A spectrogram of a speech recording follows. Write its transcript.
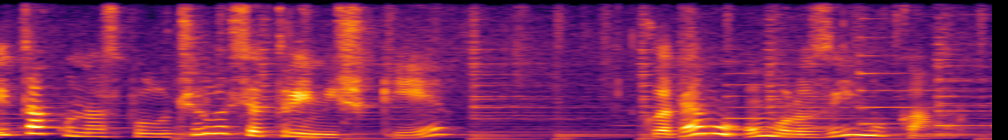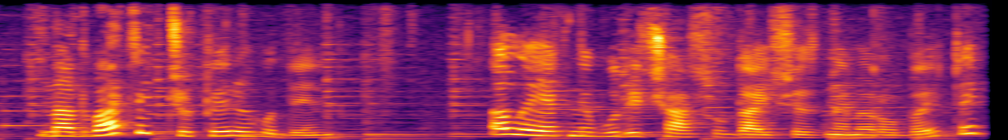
І так у нас вийшло три мішки. Кладемо у морозильну камеру на 24 години. Але як не буде часу далі з ними робити,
